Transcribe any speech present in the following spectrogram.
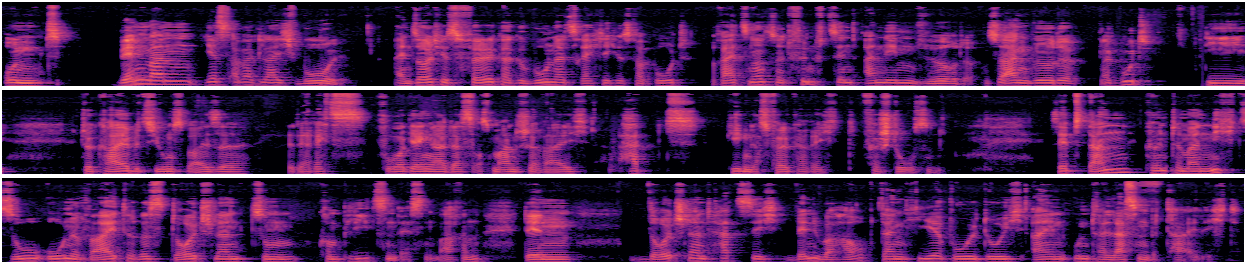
Und wenn man jetzt aber gleichwohl ein solches völkergewohnheitsrechtliches Verbot bereits 1915 annehmen würde und sagen würde, na gut, die Türkei bzw. der Rechtsvorgänger, das Osmanische Reich, hat gegen das Völkerrecht verstoßen. Selbst dann könnte man nicht so ohne weiteres Deutschland zum Komplizen dessen machen, denn Deutschland hat sich, wenn überhaupt, dann hier wohl durch ein Unterlassen beteiligt.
